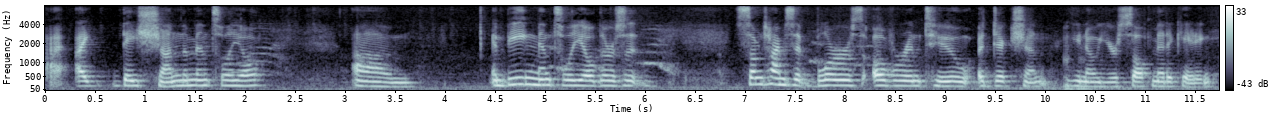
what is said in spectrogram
I, I they shun the mentally ill. Um, and being mentally ill, there's a sometimes it blurs over into addiction. You know, you're self-medicating.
